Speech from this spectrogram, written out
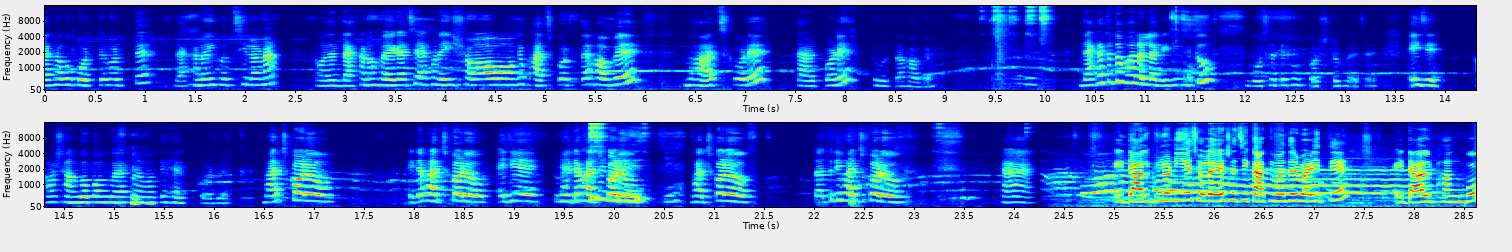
দেখাবো করতে করতে দেখানোই হচ্ছিল না। তোমাদের দেখানো হয়ে গেছে। এখন এই সব আমাকে ভাজ করতে হবে। ভাজ করে তারপরে তুলতে হবে। দেখাতে তো ভালো লাগে কিন্তু গোছাতে খুব কষ্ট হয়ে যায়। এই যে আমার সাঙ্গপাঙ্গ এখন আমাকে হেল্প করবে। ভাজ করো। এটা ভাজ করো। এই যে তুমি এটা ভাজ করো। ভাজ করো। তাড়াতাড়ি ভাজ করো। হ্যাঁ। এই ডালগুলো নিয়ে চলে এসেছি কাকিমাদের বাড়িতে। এই ডাল ভাঙবো।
